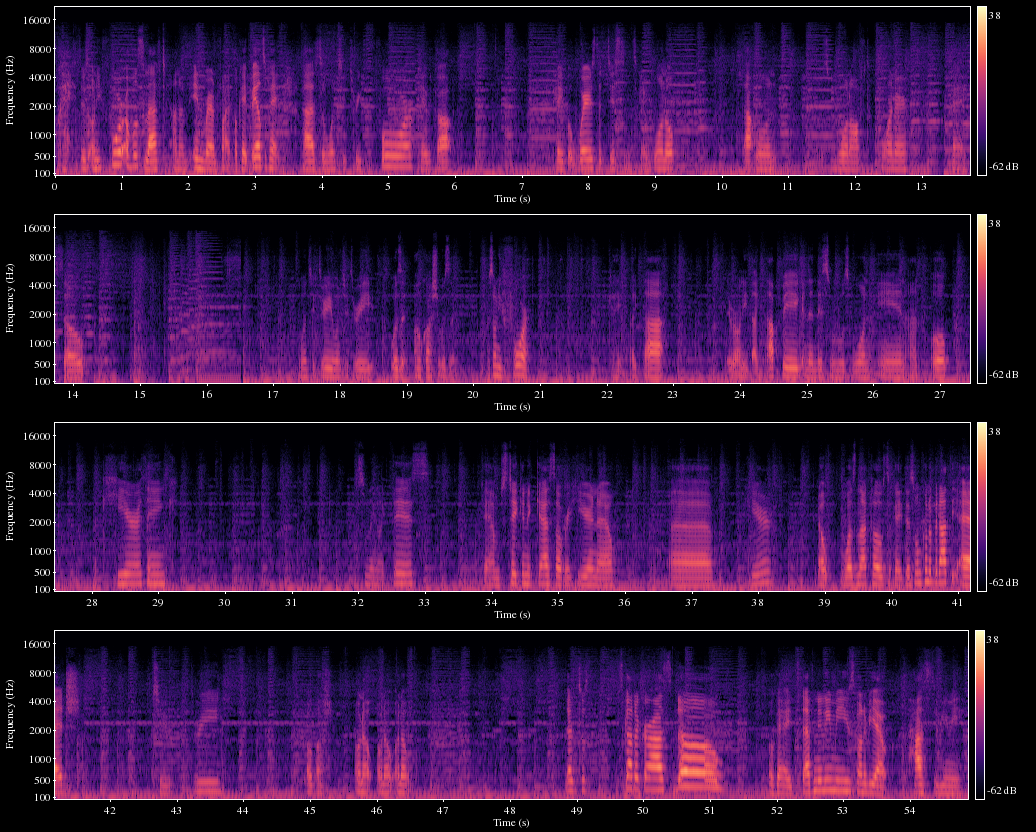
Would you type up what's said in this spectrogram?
Okay, there's only four of us left, and I'm in round five. Okay, bales of hay. Uh, so one, two, three, four. Okay, we got. Okay, but where's the distance? Okay, one up. That one is one off the corner. Okay, so one, two, three, one, two, three. Was it? Oh gosh, it was it. It was only four. Okay, like that. They were only like that big, and then this one was one in and up. Like here, I think. Something like this. Okay, I'm just taking a guess over here now. Uh, here? Nope, wasn't that close. Okay, this one could have been at the edge. Two, three. Oh gosh. Oh no, oh no, oh no. Let's just scatter grass. No! Okay, it's definitely me who's gonna be out. Has to be me.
